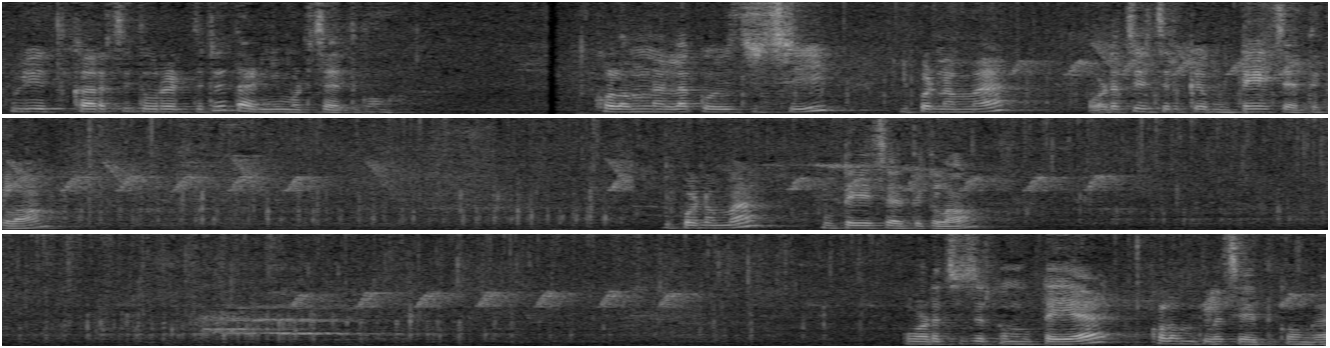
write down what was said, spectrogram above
புளியை கரைச்சி தூர எடுத்துகிட்டு தண்ணி மட்டும் சேர்த்துக்கோங்க. குழம்பு நல்லா கொதிச்சிச்சு இப்போ நம்ம உடச்சி வச்சுருக்க முட்டையை சேர்த்துக்கலாம். இப்போ நம்ம முட்டையை சேர்த்துக்கலாம். உடச்சி வச்சுருக்க முட்டையை குழம்புக்குள்ளே சேர்த்துக்கோங்க.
